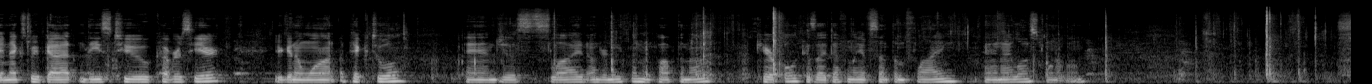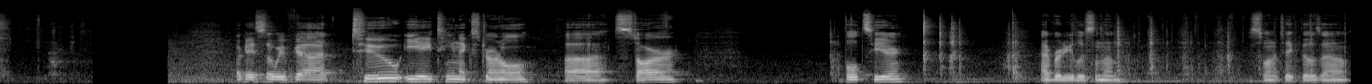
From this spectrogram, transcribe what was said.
Okay, next we've got these two covers here. You're gonna want a pick tool and just slide underneath them and pop them out. Careful, because I definitely have sent them flying and I lost one of them. Okay, so we've got two E18 external uh, star bolts here. I've already loosened them. Just want to take those out,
